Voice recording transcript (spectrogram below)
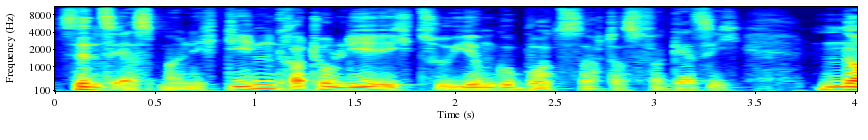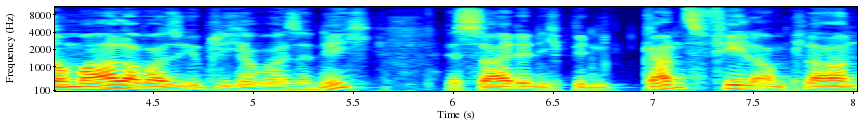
sind es erstmal nicht. Denen gratuliere ich zu ihrem Geburtstag. Das vergesse ich normalerweise, üblicherweise nicht. Es sei denn, ich bin ganz fehl am Plan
